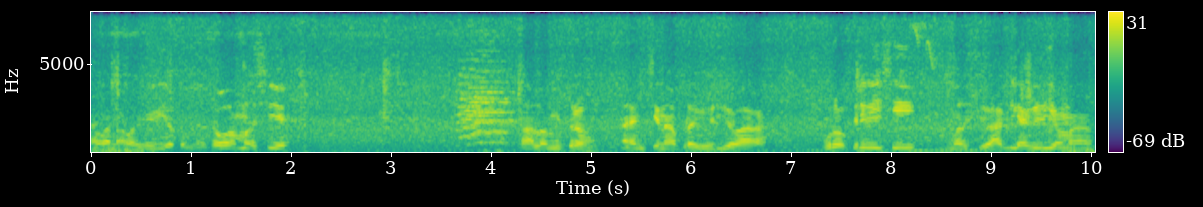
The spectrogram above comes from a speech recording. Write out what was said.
આવા નવા વીડિયો તમને જોવા મળશે. હાલો મિત્રો આંચીને આપણે વીડિયો આ પૂરો કરીએ છીએ. મળશું આગલા વિડીયોમાં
